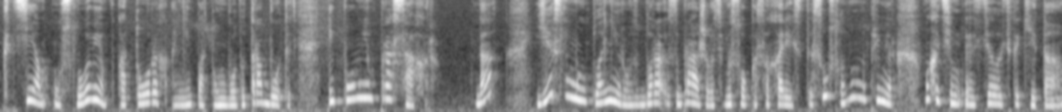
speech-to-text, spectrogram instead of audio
к тем условиям, в которых они потом будут работать. И помним про сахар. Да? Если мы планируем сбраживать высокосахаристые сусла, ну, например, мы хотим э, сделать какие-то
